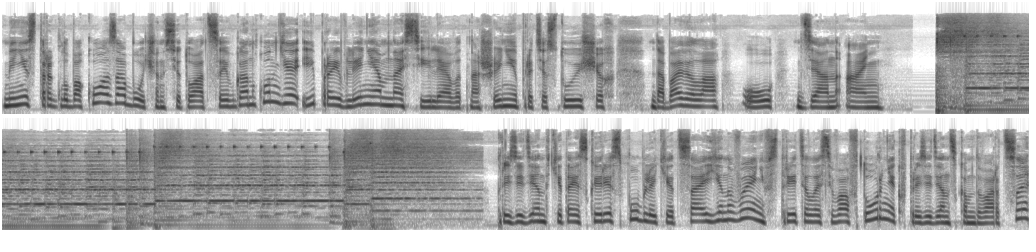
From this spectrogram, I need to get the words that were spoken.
Министр глубоко озабочен ситуацией в Гонконге и проявлением насилия в отношении протестующих, добавила Оу Дзян Ань. Президент Китайской республики Цай Янвэнь встретилась во вторник в президентском дворце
